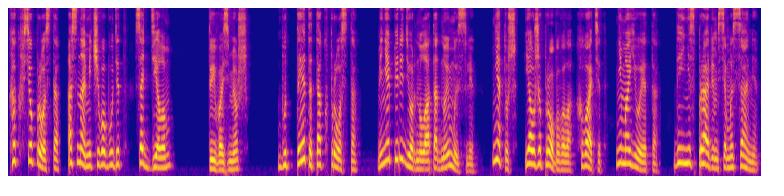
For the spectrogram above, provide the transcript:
«Как все просто. А с нами чего будет? С отделом?» «Ты возьмешь?» «Будто это так просто». Меня передернуло от одной мысли. «Нет уж, я уже пробовала. Хватит. Не мое это. Да и не справимся мы сами.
